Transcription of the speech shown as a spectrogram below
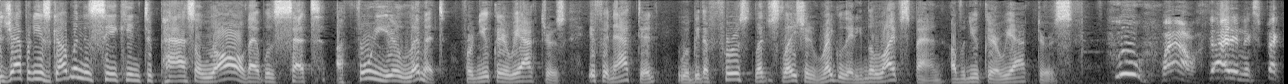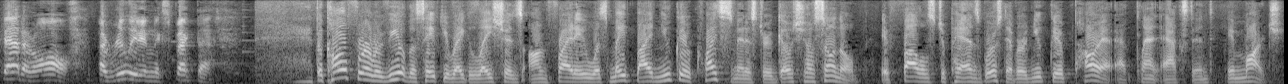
The Japanese government is seeking to pass a law that would set a 40-year limit for nuclear reactors. If enacted, it would be the first legislation regulating the lifespan of nuclear reactors. Whew, wow, I didn't expect that at all. I really didn't expect that. The call for a review of the safety regulations on Friday was made by Nuclear Crisis Minister Goshi Hosono. It follows Japan's worst ever nuclear power plant accident in March.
